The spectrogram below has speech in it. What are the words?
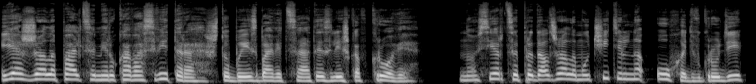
Я сжала пальцами рукава свитера, чтобы избавиться от излишков крови, но сердце продолжало мучительно ухать в груди,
